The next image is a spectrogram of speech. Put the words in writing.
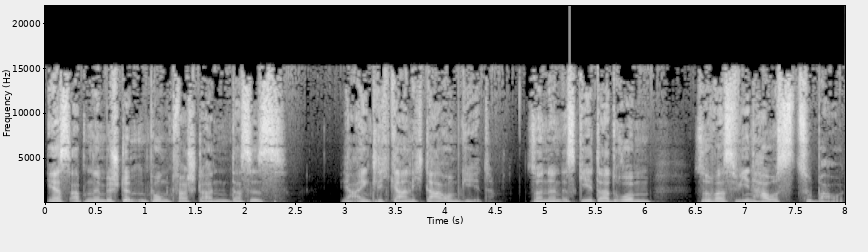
erst ab einem bestimmten Punkt verstanden, dass es ja eigentlich gar nicht darum geht, sondern es geht darum, sowas wie ein Haus zu bauen.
